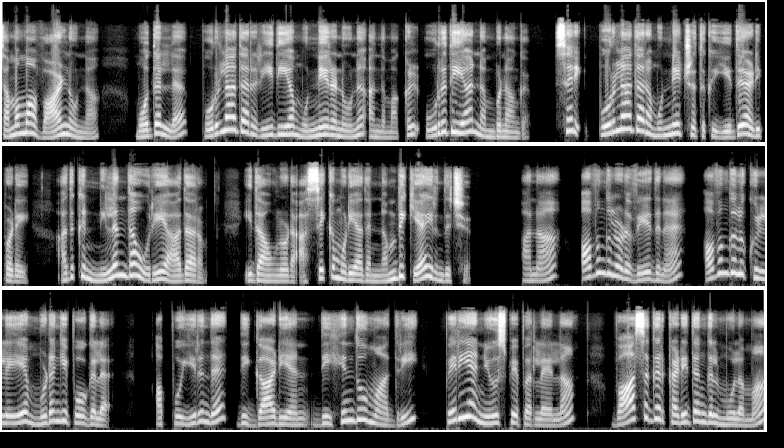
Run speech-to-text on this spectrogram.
சமமா வாழணும்னா முதல்ல பொருளாதார ரீதியா முன்னேறணும்னு அந்த மக்கள் உறுதியா நம்புனாங்க. சரி பொருளாதார முன்னேற்றத்துக்கு எது அடிப்படை? அதுக்கு நிலந்தான் ஒரே ஆதாரம். இது அவங்களோட அசைக்க முடியாத நம்பிக்கையா இருந்துச்சு. ஆனா அவங்களோட வேதனை அவங்களுக்குள்ளேயே முடங்கி போகல. அப்போ இருந்த தி கார்டியன் தி ஹிந்து மாதிரி பெரிய நியூஸ் பேப்பர்ல எல்லாம் வாசகர் கடிதங்கள் மூலமா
